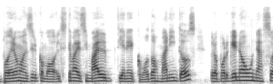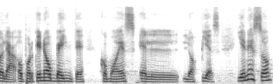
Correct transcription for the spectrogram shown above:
podríamos decir como el sistema decimal tiene como dos manitos, pero ¿por qué no una sola? ¿O por qué no 20 como es el, los pies? Y en eso,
